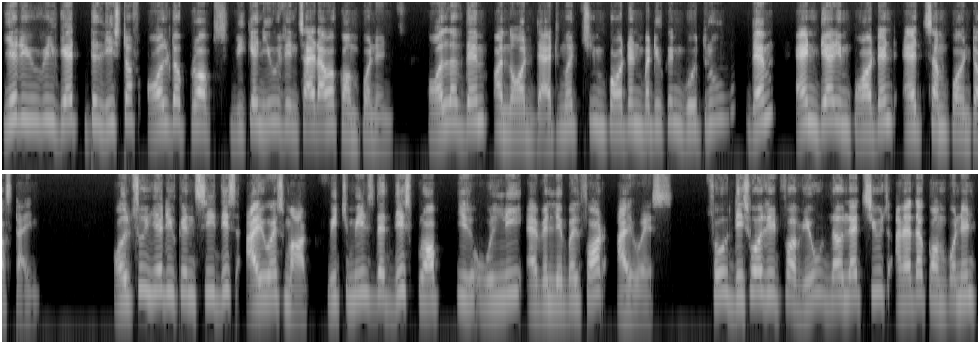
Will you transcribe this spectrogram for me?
here you will get the list of all the props we can use inside our components. All of them are not that much important, but you can go through them and they are important at some point of time. Also here you can see this iOS mark, which means that this prop is only available for iOS. So this was it for view. Now let's use another component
